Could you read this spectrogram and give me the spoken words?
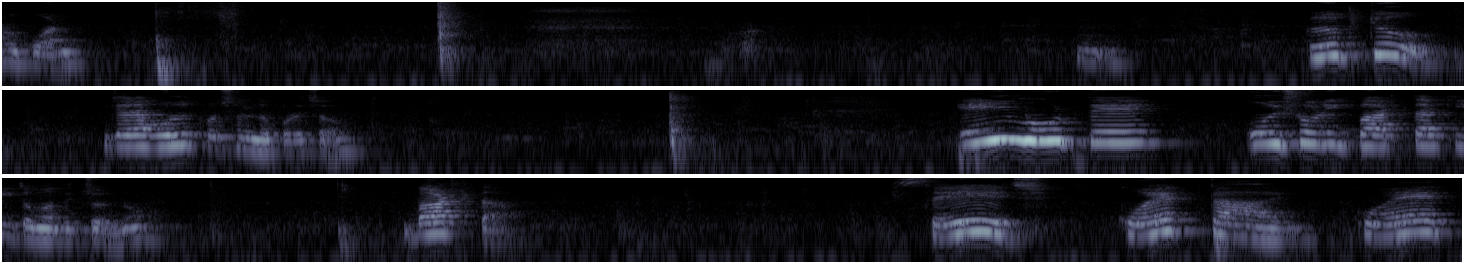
group one group two যারা হলুদ পছন্দ করেছ। এই মুহূর্তে ঐশ্বরিক বার্তা কি তোমাদের জন্য? বার্তা। Sage quiet time quiet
